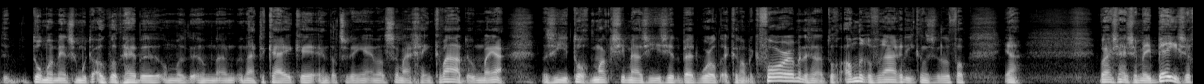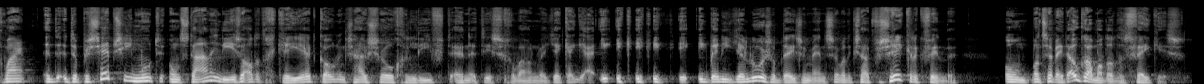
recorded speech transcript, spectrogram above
de domme mensen moeten ook wat hebben om, om, naar te kijken en dat soort dingen. En als ze maar geen kwaad doen. Maar ja, dan zie je toch Maxima zie je zitten bij het World Economic Forum. En er zijn er toch andere vragen die je kan stellen van, ja, waar zijn ze mee bezig? Maar de, de, perceptie moet ontstaan en die is altijd gecreëerd. Koningshuis zo geliefd en het is gewoon, weet je. Kijk, ik, ik, ik, ik, ik ben niet jaloers op deze mensen, want ik zou het verschrikkelijk vinden. Om, want zij weten ook allemaal dat het fake is.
